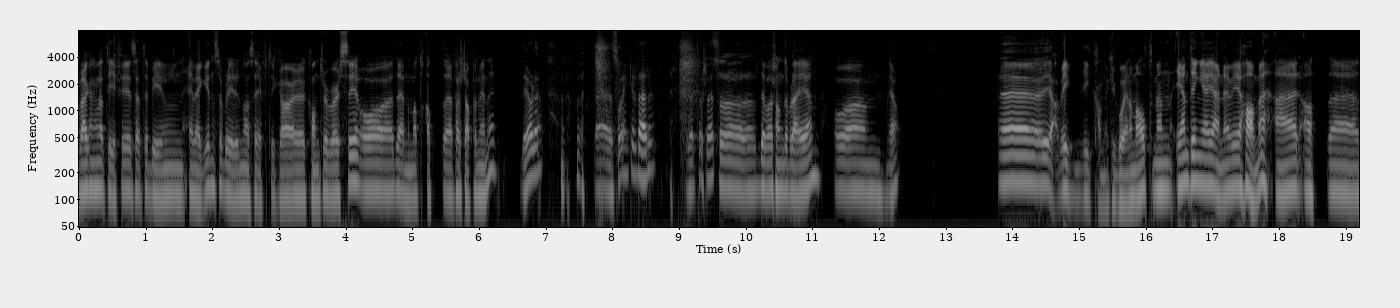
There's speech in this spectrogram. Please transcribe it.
hver gang Latifi setter bilen i veggen, så blir det noe safety car controversy, og det ender med at, at eh, Verstappen vinner. Det gjør det. Det er Så enkelt er det, rett og slett. Så det var sånn det ble igjen. Og um, ja. Eh, ja, vi, vi kan jo ikke gå gjennom alt, men én ting jeg gjerne vil ha med, er at, uh,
